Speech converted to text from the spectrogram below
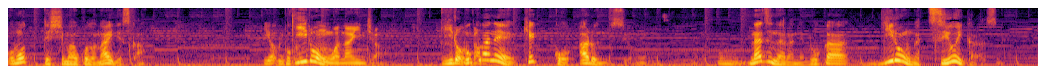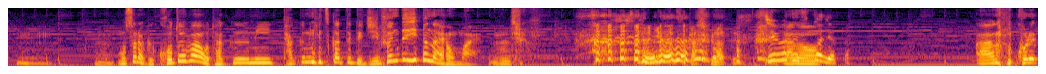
思ってしまうことないですか？いや、議論はないんじゃん。議論。僕はね、結構あるんですよ。うんなぜならね、僕は議論が強いからですね。うん。うん、おそらく言葉を巧み、巧みに使ってて自分で言うなよ、お前。うん。何恥ずかしくなってる。自分で突っ込んじゃった。あの、これ、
